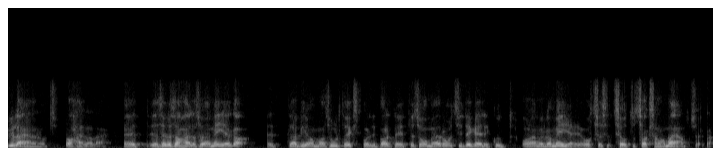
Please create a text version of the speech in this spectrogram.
ülejäänud ahelale, et ja selles ahelas oleme meie ka, et läbi oma suurte ekspordipartnerite Soome ja Rootsi tegelikult oleme ka meie ju otseselt seotud Saksamaa majandusega.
